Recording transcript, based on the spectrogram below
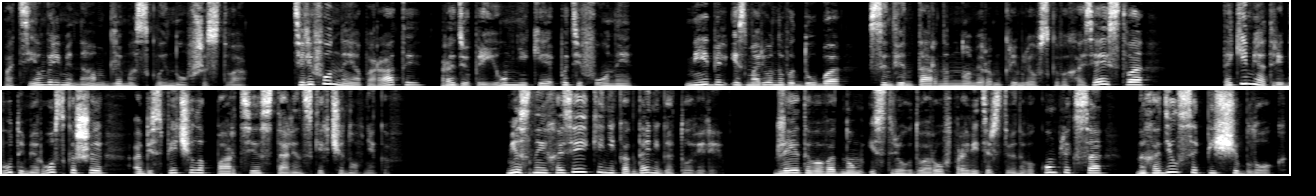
По тем временам для Москвы новшество. Телефонные аппараты, радиоприемники, патефоны, мебель из мореного дуба с инвентарным номером кремлевского хозяйства – Такими атрибутами роскоши обеспечила партия сталинских чиновников. Местные хозяйки никогда не готовили. Для этого в одном из трех дворов правительственного комплекса находился пищеблок,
